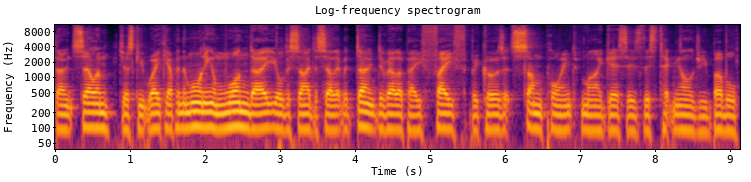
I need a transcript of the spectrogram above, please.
don't sell them. Just keep waking up in the morning, and one day you'll decide to sell it. But don't develop a faith because at some point, my guess is this technology bubble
